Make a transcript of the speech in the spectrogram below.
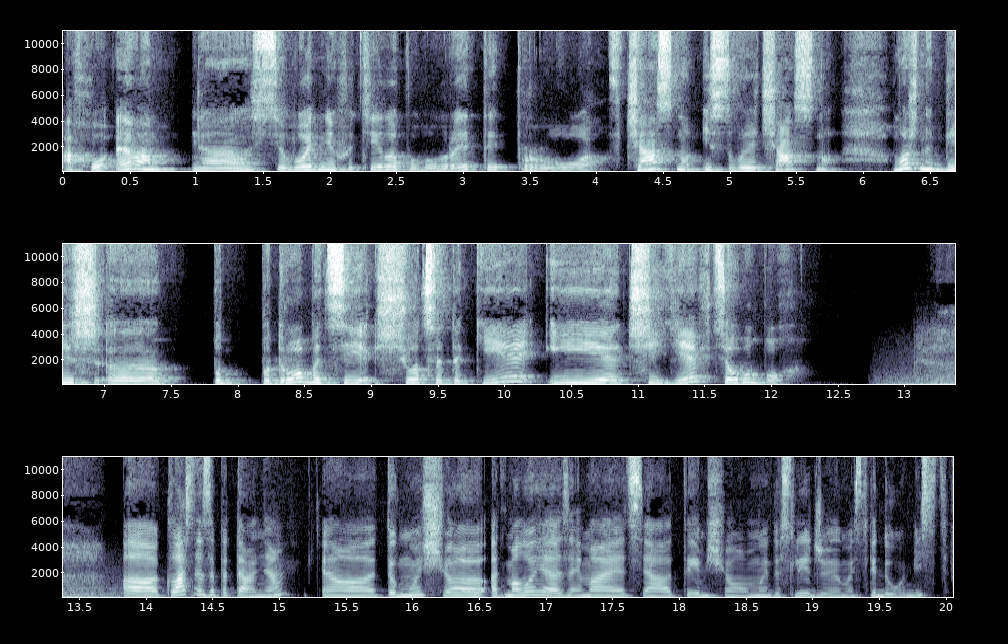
Ахо, Ева, е, сьогодні хотіла поговорити про вчасно і своєчасно. Можна більш е, подробиці, що це таке і чи є в цього Бог? Класне запитання, е, тому що атмологія займається тим, що ми досліджуємо свідомість.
